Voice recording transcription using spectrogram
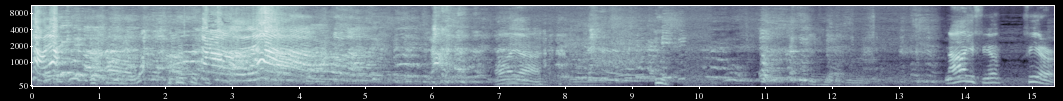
好了，好了。You feel fear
